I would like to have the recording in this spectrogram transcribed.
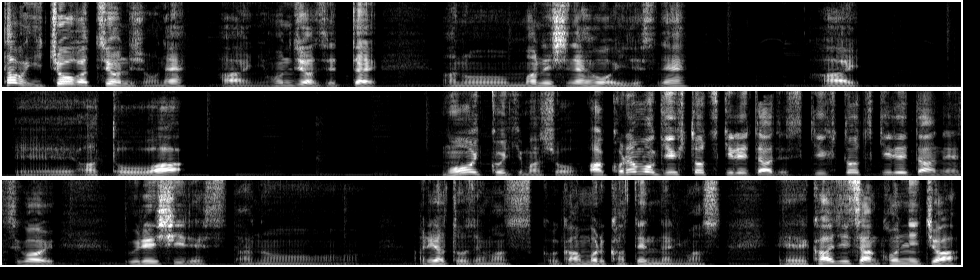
多分胃腸が強いんでしょうね。はい。日本人は絶対あのー、真似しない方がいいですね。はい。えー、あとはもう一個いきましょう。あこれもギフト付きレターです。ギフト付きレターねすごい嬉しいです。あのー、ありがとうございます。これ頑張る糧になります。えー、カージーさんこんにちは。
